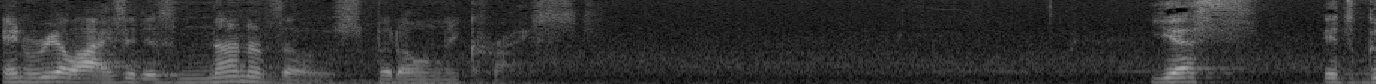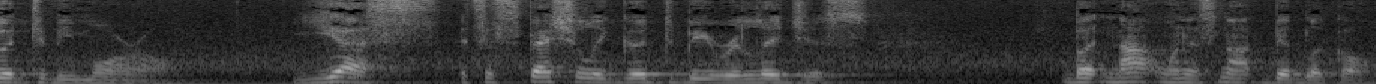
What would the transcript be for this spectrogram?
and realize it is none of those but only Christ. Yes, it's good to be moral. Yes, it's especially good to be religious, but not when it's not biblical,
